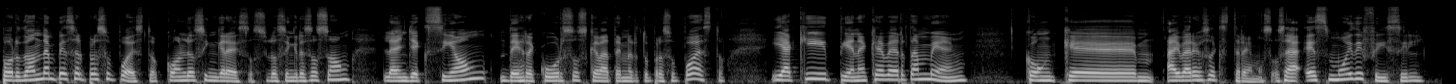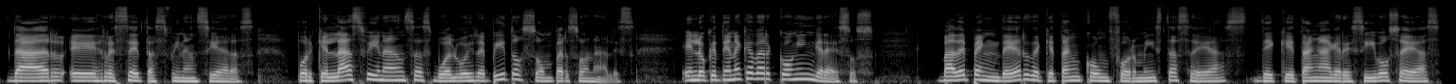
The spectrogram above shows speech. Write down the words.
¿Por dónde empieza el presupuesto? Con los ingresos. Los ingresos son la inyección de recursos que va a tener tu presupuesto. Y aquí tiene que ver también con que mm, hay varios extremos. O sea, es muy difícil dar eh, recetas financieras porque las finanzas, vuelvo y repito, son personales. En lo que tiene que ver con ingresos, va a depender de qué tan conformista seas, de qué tan agresivo seas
